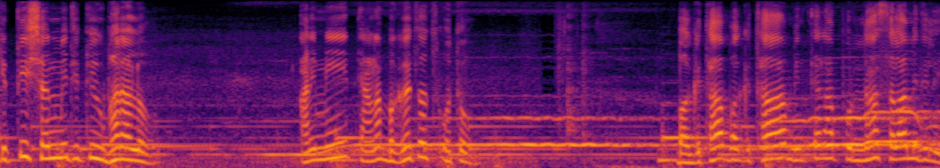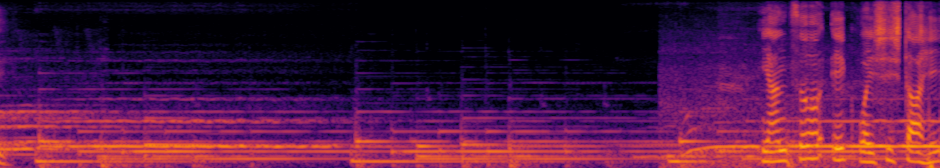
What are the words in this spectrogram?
किती क्षण मी तिथे उभा राहिलो आणि मी त्यांना बघतच होतो. बघता बघता मी त्यांना पुन्हा सलामी दिली. यांचं एक वैशिष्ट्य आहे.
